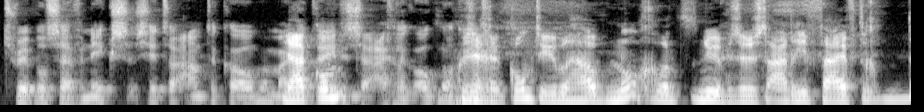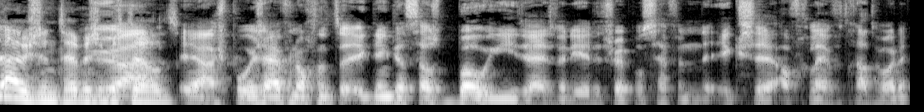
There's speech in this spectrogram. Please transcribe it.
777X zit er aan te komen, maar ja, dat weten ze eigenlijk ook nog ik niet. zeggen, komt die überhaupt nog? Want nu hebben ze dus A350.000 hebben ze ja, besteld. Ja, Spoor zei vanochtend, eh, ik denk dat zelfs Boeing niet weet wanneer de 777X uh, afgeleverd gaat worden.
